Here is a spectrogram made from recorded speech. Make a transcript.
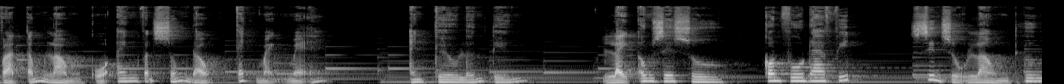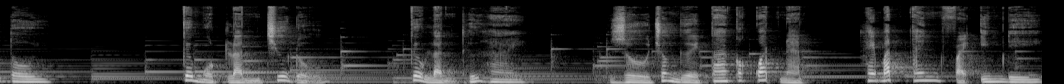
và tấm lòng của anh vẫn sống động cách mạnh mẽ. Anh kêu lớn tiếng, lạy ông giêsu con vua david xin dụ lòng thương tôi. Kêu một lần chưa đủ, kêu lần thứ hai. Dù cho người ta có quát nạt hay bắt anh phải im đi,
